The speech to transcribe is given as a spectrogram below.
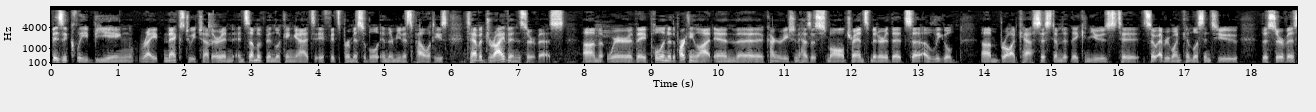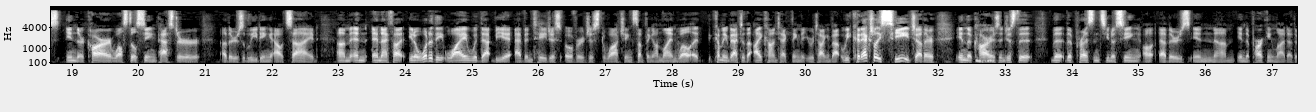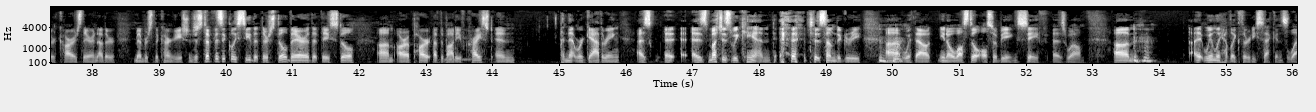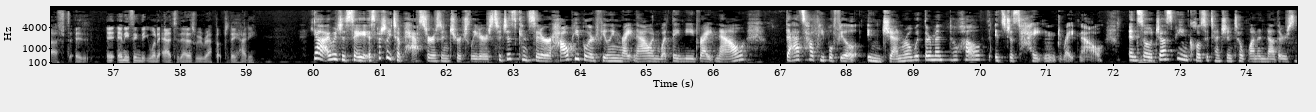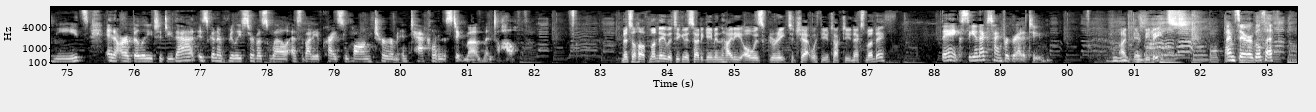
physically being right next to each other. And, and some have been looking at if it's permissible in their municipalities to have a drive in service. Um, where they pull into the parking lot and the congregation has a small transmitter that's a, a legal um, broadcast system that they can use to so everyone can listen to the service in their car while still seeing pastor others leading outside. Um, and and I thought, you know, what are the why would that be advantageous over just watching something online? Well, uh, coming back to the eye contact thing that you were talking about, we could actually see each other in the cars, mm-hmm. and just the, the the presence, you know, seeing others in um, in the parking lot, other cars there, and other members of the congregation, just to physically see that they're still there, that they still um, are a part of the body of Christ and and that we're gathering as as much as we can to some degree uh, mm-hmm. uh, without you know while still also being safe as well. Um, mm-hmm. I, we only have like 30 seconds left. Uh, anything that you want to add to that as we wrap up today, Heidi? Yeah, I would just say, especially to pastors and church leaders, to just consider how people are feeling right now and what they need right now that's how people feel in general with their mental health. It's just heightened right now. And so mm-hmm. just being close attention to one another's needs and our ability to do that is going to really serve us well as the body of Christ long term in tackling the stigma of mental health. Mental Health Monday with Deaconess Heidi Goehmann. Heidi, always great to chat with you. Talk to you next Monday. Thanks. See you next time for gratitude. I'm Andy Bates. I'm Sarah Gulseth.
